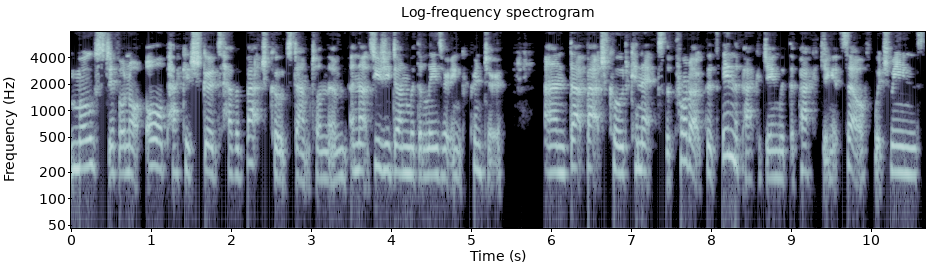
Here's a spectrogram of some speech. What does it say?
most, if not all, packaged goods have a batch code stamped on them, and that's usually done with a laser ink printer. And that batch code connects the product that's in the packaging with the packaging itself, which means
